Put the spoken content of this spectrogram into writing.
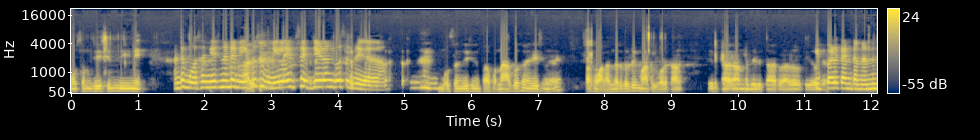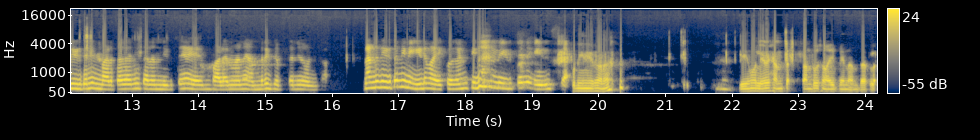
మోసం చేసింది ఈమె అంటే మోసం చేసిందంటే నీ కోసం నీ లైఫ్ సెట్ చేయడం కోసమే కదా. మోసం చేసింది పాపం. నా కోసం చేసింది కానీ పాపం వాళ్ళందరితోటి మాటలు పడతాను తిడతారు అందరు తిడతారు అదొకటి ఇదొకటి. ఇప్పటికంట నన్ను తిడితే నేను పడతా కానీ తనని తిడితే ఏం పడను అని అందరికి చెప్తానే ఉంటా. నన్ను తిడితే నేను ఏడవా ఎక్కువ కానీ తినని తిడితే నేను ఏడుస్తా. ఇప్పుడు నేను ఏమో లేవే అంత సంతోషం అయిపోయింది అంత అట్లా.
